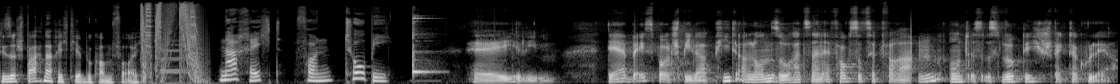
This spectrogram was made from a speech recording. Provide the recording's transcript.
diese Sprachnachricht hier bekommen für euch. Nachricht von Tobi. Hey, ihr Lieben. Der Baseballspieler Pete Alonso hat sein Erfolgsrezept verraten und es ist wirklich spektakulär.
